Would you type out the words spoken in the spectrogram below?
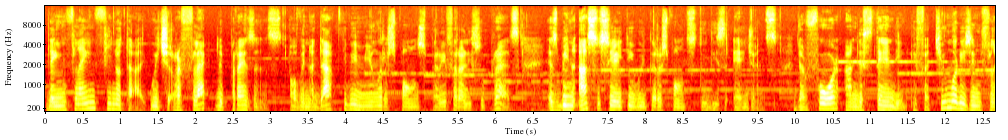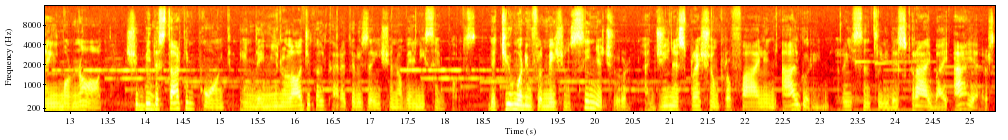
the inflamed phenotype, which reflect the presence of an adaptive immune response peripherally suppressed, has been associated with the response to these agents. Therefore, understanding if a tumor is inflamed or not should be the starting point in the immunological characterization of any samples. The tumor inflammation signature, a gene expression profiling algorithm recently described by Ayers,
